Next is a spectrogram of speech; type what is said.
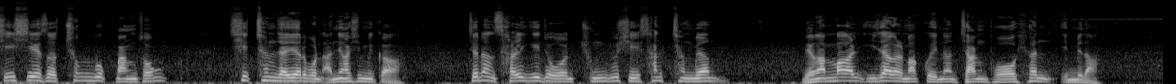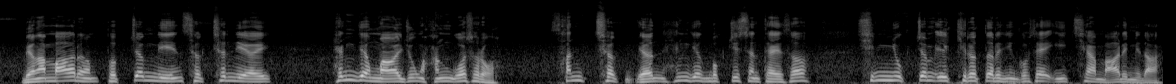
CC에서 충북 방송 시청자 여러분 안녕하십니까? 저는 살기 좋은 충주시 산청면 명안마을 이장을 맡고 있는 장보현입니다. 명안마을은 법정리인 석천리의 행정마을 중 한 곳으로 산척면 행정복지센터에서 16.1km 떨어진 곳에 위치한 마을입니다.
